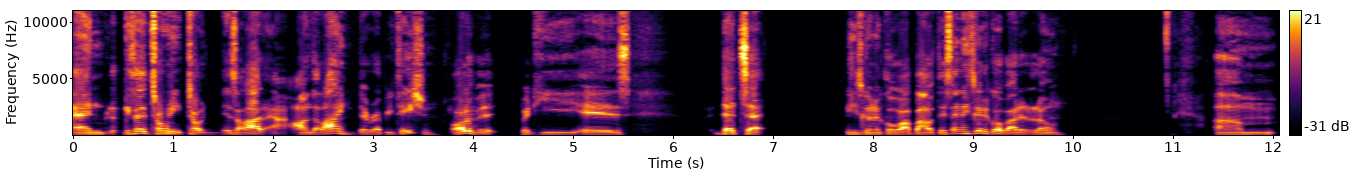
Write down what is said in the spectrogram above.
And like I said, Tony, Tony is a lot on the line, their reputation, all of it. But he is dead set. He's going to go about this and he's going to go about it alone. Um,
